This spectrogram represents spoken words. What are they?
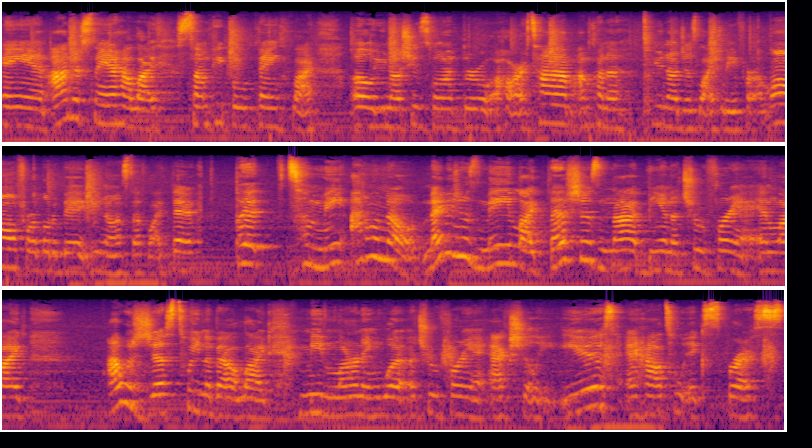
And I understand how like some people think like oh you know she's going through a hard time I'm gonna you know just like leave her alone for a little bit you know and stuff like that. But to me I don't know maybe just me like that's just not being a true friend. And like I was just tweeting about like me learning what a true friend actually is and how to express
